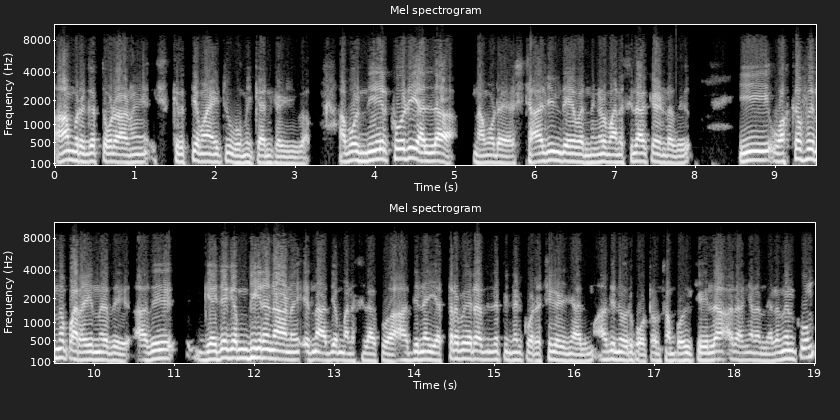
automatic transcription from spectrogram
ആ മൃഗത്തോടാണ് കൃത്യമായിട്ട് ഉപമിക്കാൻ കഴിയുക. അപ്പോൾ നീർക്കോലിയല്ല നമ്മുടെ സ്റ്റാലിൻ ദേവൻ നിങ്ങൾ മനസ്സിലാക്കേണ്ടത് ഈ വഖഫ് എന്ന് പറയുന്നത് അത് ഗജഗംഭീരനാണ് എന്ന് ആദ്യം മനസ്സിലാക്കുക. അതിനെ എത്ര പേര് അതിന്റെ പിന്നിൽ കുറച്ചു കഴിഞ്ഞാലും അതിനൊരു കോട്ടവും സംഭവിക്കുകയില്ല. അതങ്ങനെ നിലനിൽക്കും.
